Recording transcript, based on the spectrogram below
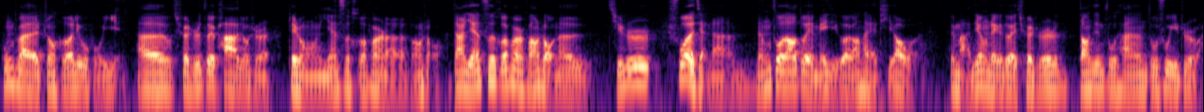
攻出来正合利物浦意。他确实最怕的就是这种严丝合缝的防守。但是严丝合缝防守呢，其实说的简单，能做到对没几个。刚才也提到过了。所以马竞这个队确实当今足坛独树一帜吧。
